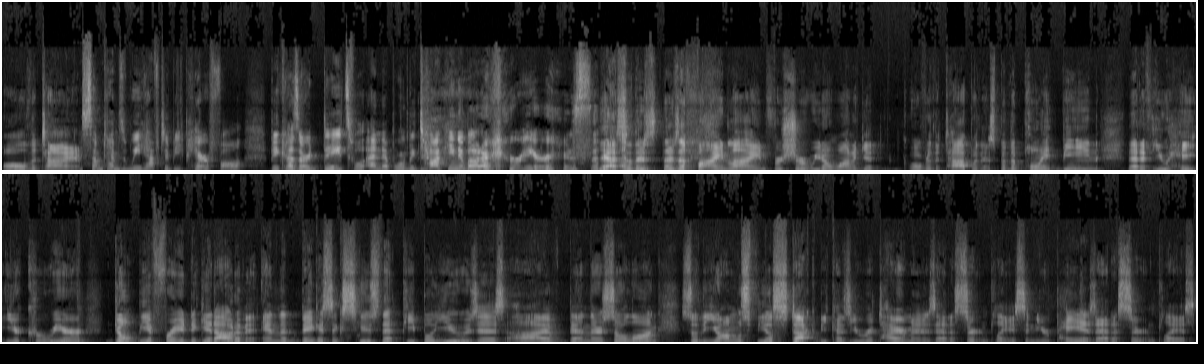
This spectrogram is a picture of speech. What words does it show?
all the time. Sometimes we have to be careful because our dates will end up we'll be talking about our careers. yeah, so there's there's a fine line for sure. We don't want to get over the top with this, but the point being that if you hate your career, don't be afraid to get out of it. And the biggest excuse that people use is, oh, "I've been there so long," so that you almost feel stuck because your retirement is at a certain place and your pay is at a certain place.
